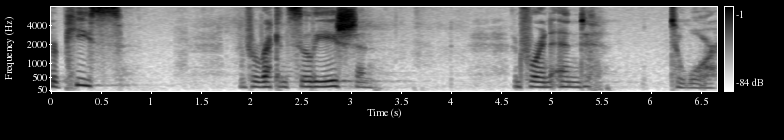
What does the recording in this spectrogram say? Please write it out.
for peace and for reconciliation and for an end to war.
